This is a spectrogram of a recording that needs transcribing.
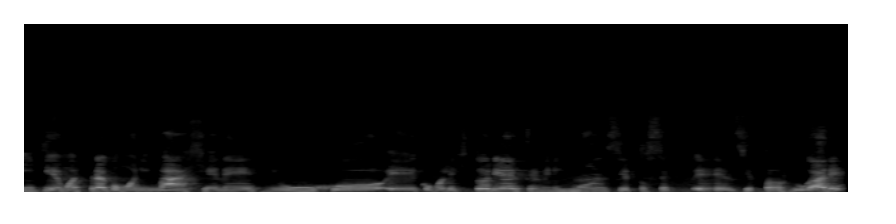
y que muestra como en imágenes, dibujos, eh, como la historia del feminismo en ciertos, en ciertos lugares.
